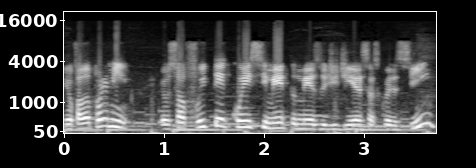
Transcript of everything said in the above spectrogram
eu falo por mim, eu só fui ter conhecimento mesmo de dinheiro, essas coisas assim,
